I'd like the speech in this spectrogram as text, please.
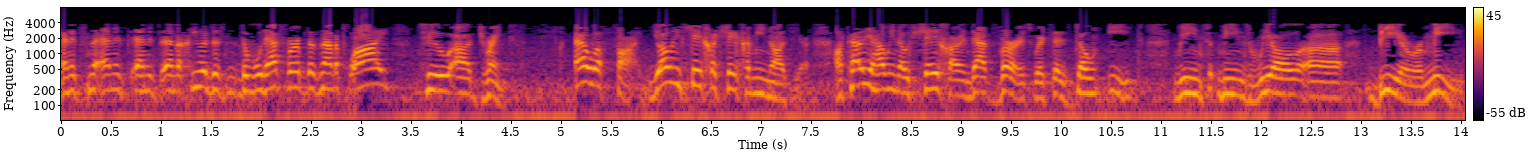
and it's and it's and it's and achila does the, that verb does not apply to uh, drinks. Ella fine. Yoli shecha shecha nazir. I'll tell you how we know shecha in that verse where it says don't eat means means real uh, beer or mead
